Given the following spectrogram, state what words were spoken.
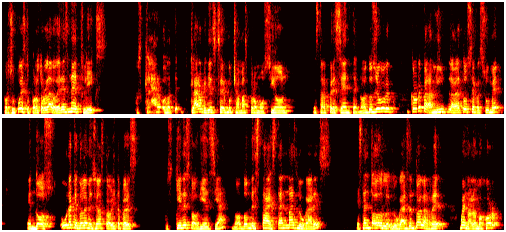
por supuesto, por otro lado, eres Netflix, pues claro, claro que tienes que hacer mucha más promoción, estar presente, ¿no? Entonces yo creo que, para mí, la verdad, todo se resume en dos. Una que no le mencioné hasta ahorita, pero es, pues, ¿quién es tu audiencia? ¿No? ¿Dónde está? ¿Está en más lugares? ¿Está en todos los lugares? ¿Está en todas las redes? Bueno, a lo mejor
